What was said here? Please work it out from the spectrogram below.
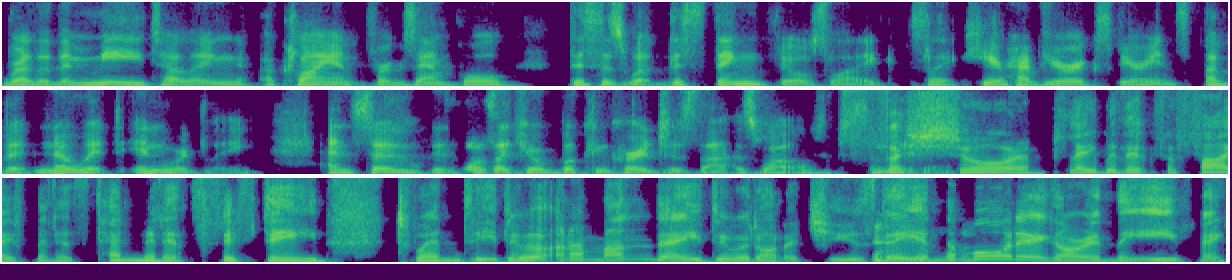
rather than me telling a client, for example, this is what this thing feels like, it's like, here, have your experience of it, know it inwardly. And so yeah. it sounds like your book encourages that as well. For sure. And play with it for five minutes, 10 minutes, 15, 20. Do it on a Monday, do it on a Tuesday, in the morning or in the evening.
